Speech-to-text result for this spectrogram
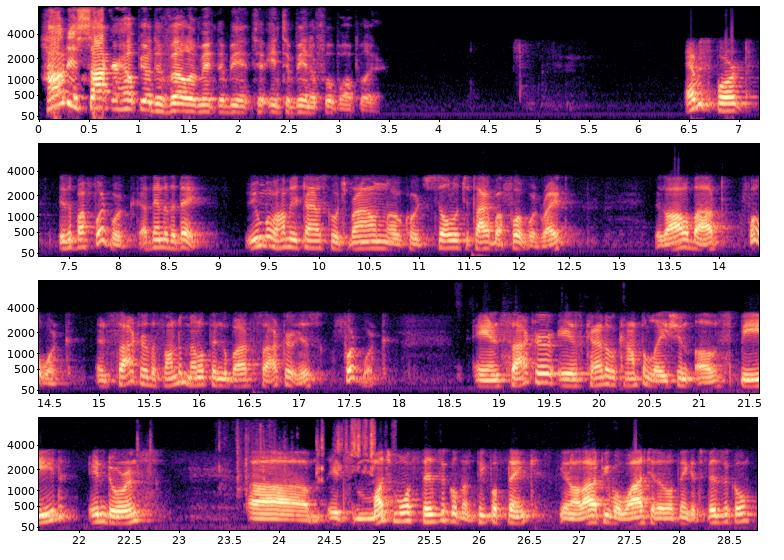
How did soccer help your development to be into, into being a football player? Every sport is about footwork. At the end of the day, you remember how many times Coach Brown or Coach Solich to talk about footwork, right? It's all about footwork. And soccer, the fundamental thing about soccer is footwork. And soccer is kind of a compilation of speed, endurance, um, it's much more physical than people think. You know, a lot of people watch it and don't think it's physical.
